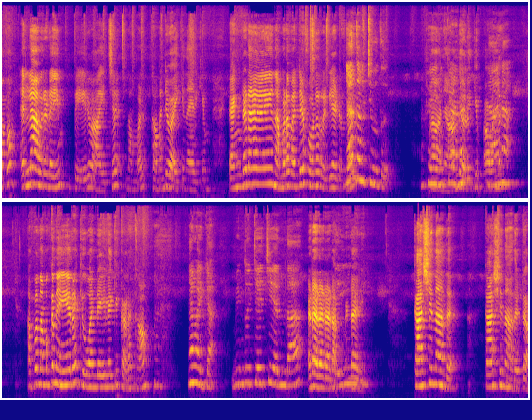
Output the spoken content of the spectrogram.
അപ്പൊ എല്ലാവരുടെയും പേര് വായിച്ച് നമ്മൾ കമന്റ് വായിക്കുന്നതായിരിക്കും. രണ്ടടേ നമ്മുടെ മറ്റേ ഫോൺ റെഡി ആയിട്ടുണ്ട്. ഞാൻ തെളിച്ചു ആ ഞാൻ തെളിക്കും. അവന്. അപ്പൊ നമുക്ക് നേരെ ക്യൂ ആൻഡ് എയിലേക്ക് കടക്കാം. ഞാൻ വായിക്കാം. ബിന്ദു ചേച്ചി എന്താ? എടാ എടാ എടാ, എടാ മിണ്ടാരി. കാശിനാഥ് കാശിനാഥ് കേട്ടോ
